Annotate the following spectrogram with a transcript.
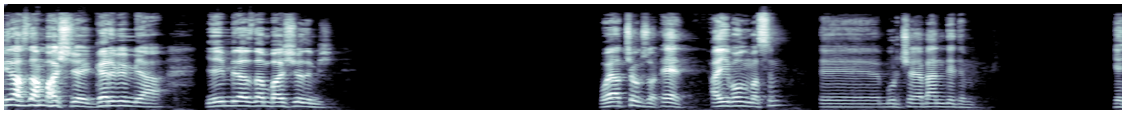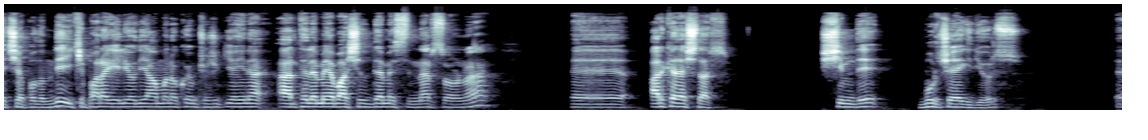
birazdan başlıyor. Garibim ya. Yayın birazdan başlıyor demiş. Bu hayat çok zor. Evet. Ayıp olmasın. Ee, Burça'ya ben dedim. Geç yapalım diye. iki para geliyor diye amına koyayım çocuk yayına ertelemeye başladı demesinler sonra. Ee, arkadaşlar. Şimdi Burça'ya gidiyoruz. Ee,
